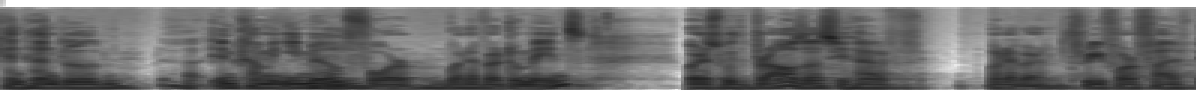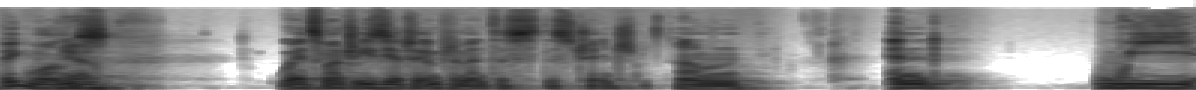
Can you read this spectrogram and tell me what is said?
can handle uh, incoming email mm-hmm. for whatever domains. Whereas with browsers, you have whatever three, four, five big ones, yeah. where it's much easier to implement this this change. Um, and we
